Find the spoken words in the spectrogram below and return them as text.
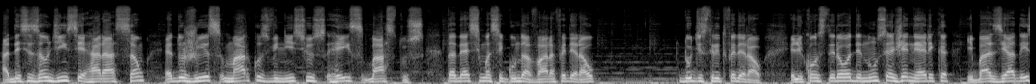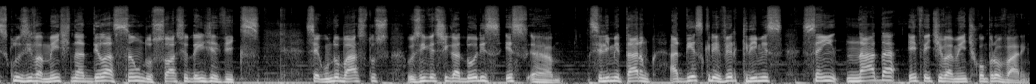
A decisão de encerrar a ação é do juiz Marcos Vinícius Reis Bastos, da 12ª Vara Federal do Distrito Federal. Ele considerou a denúncia genérica e baseada exclusivamente na delação do sócio da Engevix. Segundo Bastos, os investigadores uh, se limitaram a descrever crimes sem nada efetivamente comprovarem.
